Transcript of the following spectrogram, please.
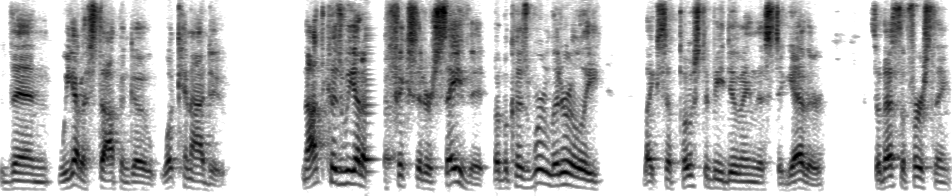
then we got to stop and go, "What can I do?" Not because we got to fix it or save it, but because we're literally like supposed to be doing this together so that's the first thing.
